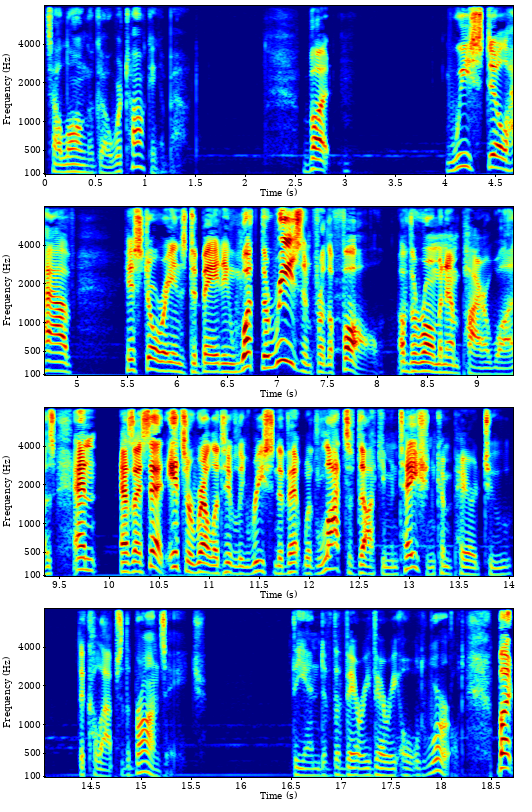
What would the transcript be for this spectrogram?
That's how long ago we're talking about. But we still have historians debating what the reason for the fall of the Roman Empire was. And as I said, it's a relatively recent event with lots of documentation compared to the collapse of the Bronze Age, the end of the very, very old world. But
